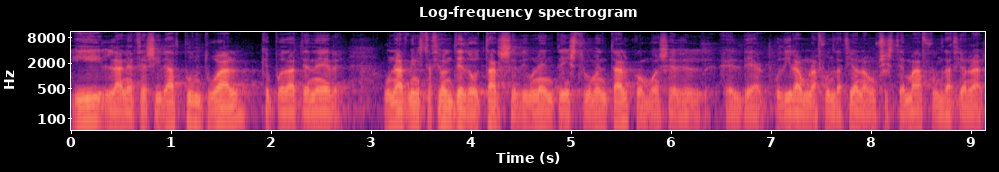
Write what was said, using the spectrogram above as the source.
Y la necesidad puntual que pueda tener una administración de dotarse de un ente instrumental, como es el, de acudir a una fundación, a un sistema fundacional.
